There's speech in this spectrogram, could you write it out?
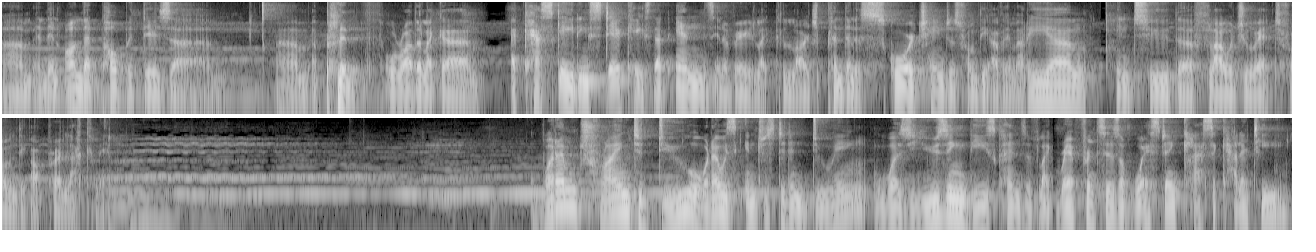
um, and then on that pulpit, there's a, um, a plinth, or rather, like a, a cascading staircase that ends in a very like large plinth. And the score changes from the Ave Maria into the flower duet from the opera Lakme. What I'm trying to do, or what I was interested in doing, was using these kinds of like references of Western classicality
